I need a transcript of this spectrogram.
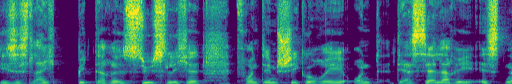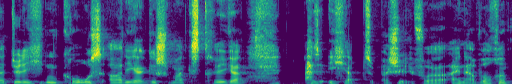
Dieses leicht bittere, süßliche von dem Chicorée und der Sellerie ist natürlich ein großartiger Geschmacksträger. Also ich habe zum Beispiel vor einer Woche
